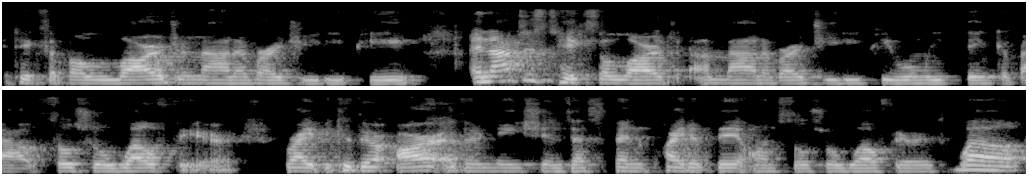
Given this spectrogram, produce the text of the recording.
It takes up a large amount of our GDP, and not just takes a large amount of our GDP when we think about social welfare, right? Because there are other nations that spend quite a bit on social welfare as well,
